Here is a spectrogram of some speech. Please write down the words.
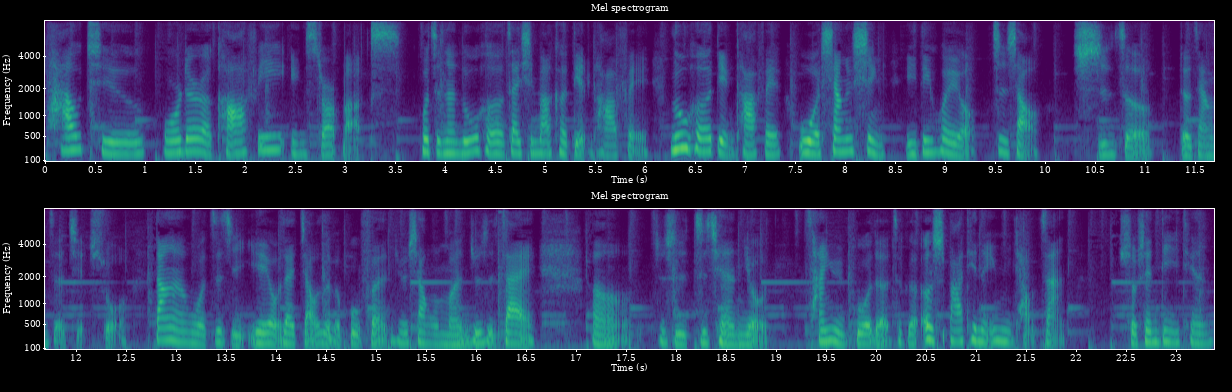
How to order a coffee in Starbucks。我只能，如何在星巴克点咖啡？如何点咖啡？我相信一定会有至少十则的这样子的解说。当然，我自己也有在教这个部分。就像我们就是在，呃，就是之前有参与过的这个二十八天的英语挑战。首先第一天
